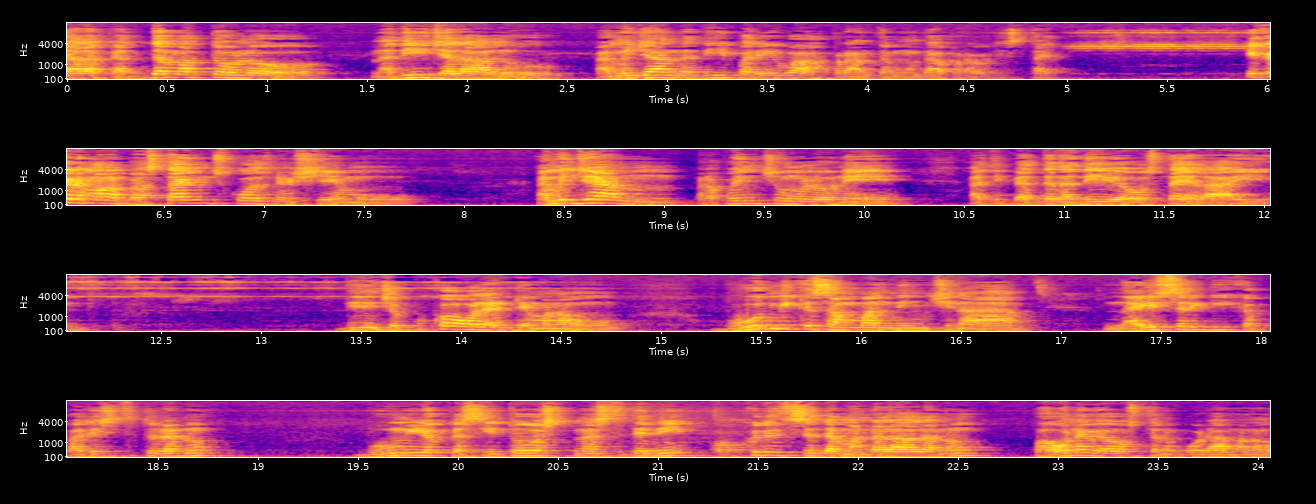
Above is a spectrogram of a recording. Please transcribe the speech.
చాలా పెద్ద మొత్తంలో నదీ జలాలు అమెజాన్ నదీ పరివాహ ప్రాంతం గుండా ప్రవహిస్తాయి. ఇక్కడ మనం ప్రస్తావించుకోవాల్సిన విషయము అమెజాన్ ప్రపంచంలోనే అతిపెద్ద నదీ వ్యవస్థ ఎలా అయింది? దీన్ని చెప్పుకోవాలంటే మనం భూమికి సంబంధించిన నైసర్గిక పరిస్థితులను భూమి యొక్క శీతోష్ణ స్థితిని ప్రకృతి సిద్ధ మండలాలను పవన వ్యవస్థను కూడా మనం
